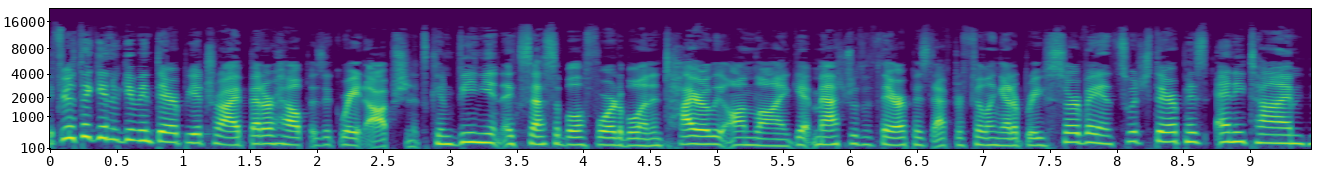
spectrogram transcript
If you're thinking of giving therapy a try, BetterHelp is a great option. It's convenient, accessible, affordable, and entirely online. Get matched with a therapist after filling out a brief survey and switch therapists anytime.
